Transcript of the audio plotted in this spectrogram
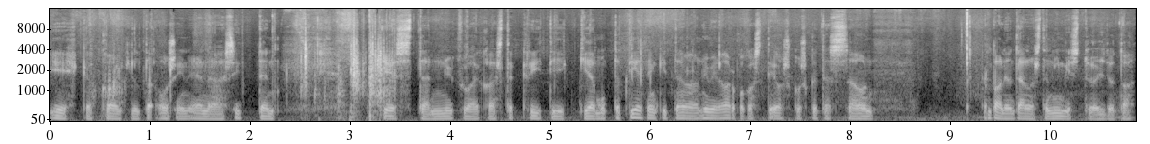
ehkä kaikilta osin enää sitten kestä nykyaikaista kritiikkiä, mutta tietenkin tämä on hyvin arvokas teos, koska tässä on paljon tällaista nimistöä, jota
